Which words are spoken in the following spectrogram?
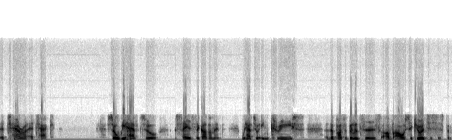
a terror attack. So we have to, says the government, we have to increase the possibilities of our security system.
